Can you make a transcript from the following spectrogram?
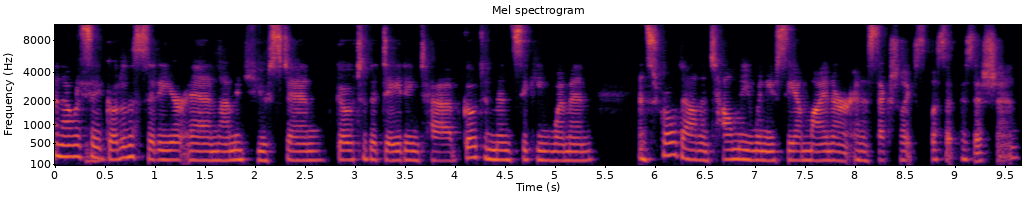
And I would okay. say, go to the city you're in. I'm in Houston. Go to the dating tab, go to men seeking women, and scroll down and tell me when you see a minor in a sexually explicit position.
